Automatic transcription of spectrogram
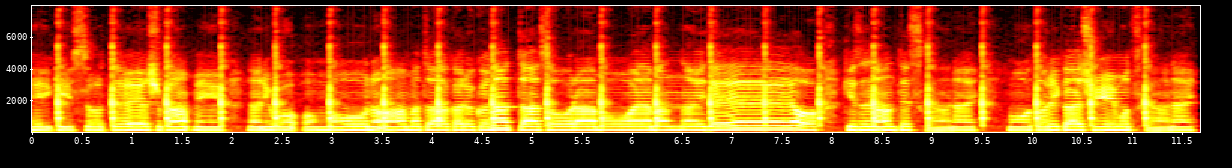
平気そうで Look at me 何を思うのまた明るくなった。空も謝んないでよ。傷なんてつかない。もう取り返しもつかない。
